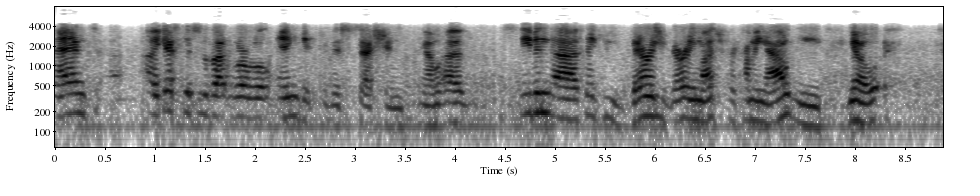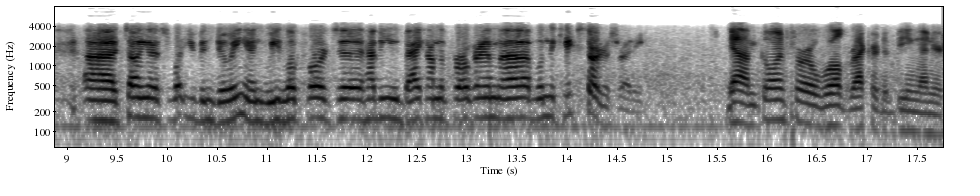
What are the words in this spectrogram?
And I guess this is about where we'll end it for this session. You know, uh, Stephen, uh, thank you very, very much for coming out and, you know, uh, telling us what you've been doing, and we look forward to having you back on the program uh, when the Kickstarter's ready. Yeah, I'm going for a world record of being on your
